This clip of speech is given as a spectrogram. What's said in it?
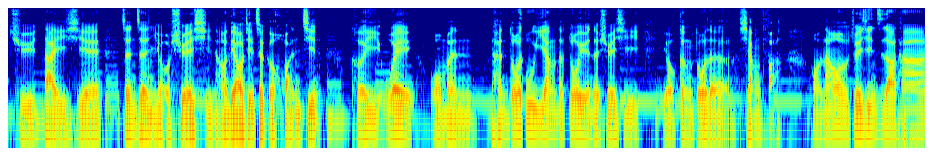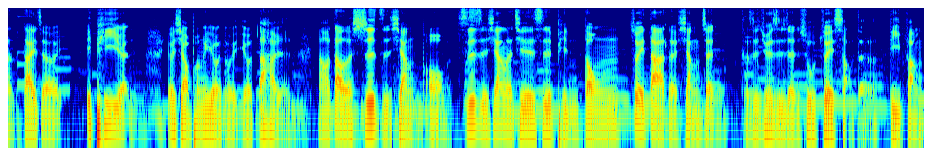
去带一些真正有学习，然后了解这个环境，可以为我们很多不一样的多元的学习有更多的想法。哦，然后我最近知道他带着一批人，有小朋友的，有大人，然后到了狮子乡。哦，狮子乡呢其实是屏东最大的乡镇，可是却是人数最少的地方。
